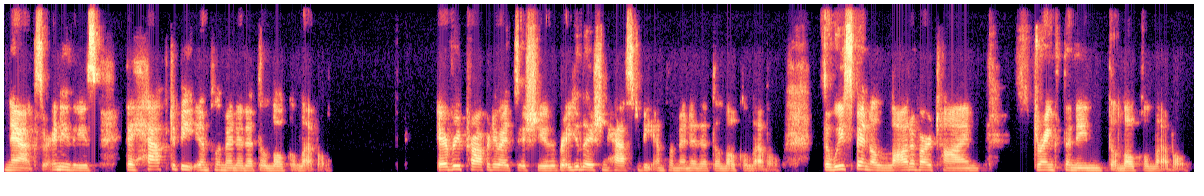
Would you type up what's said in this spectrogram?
NACs or any of these, they have to be implemented at the local level every property rights issue, the regulation has to be implemented at the local level. So we spend a lot of our time strengthening the local level.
